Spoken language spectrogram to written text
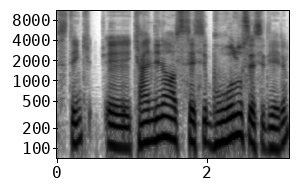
Sting. E, kendine has sesi, buğulu sesi diyelim.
